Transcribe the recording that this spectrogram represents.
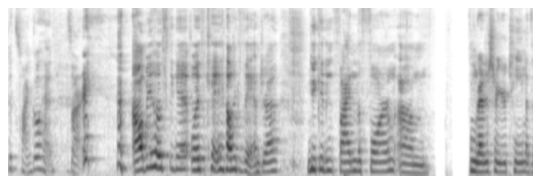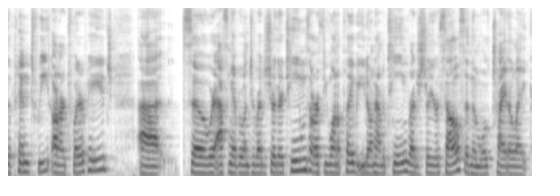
it's fine. Go ahead. Sorry. I'll be hosting it with Kay Alexandra. You can find the form um, and register your team as a pinned tweet on our Twitter page. Uh, so we're asking everyone to register their teams, or if you want to play but you don't have a team, register yourself, and then we'll try to like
